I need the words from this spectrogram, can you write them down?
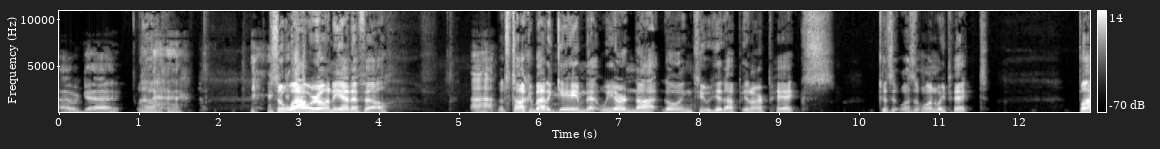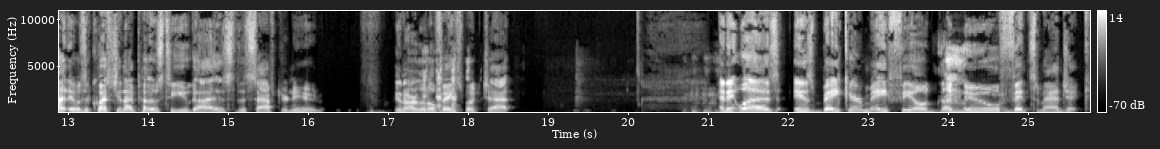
oh god. Oh. so while we're on the NFL, Uh huh. let's talk about a game that we are not going to hit up in our picks because it wasn't one we picked. But it was a question I posed to you guys this afternoon in our little Facebook chat. And it was Is Baker Mayfield the new Fitz Magic?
